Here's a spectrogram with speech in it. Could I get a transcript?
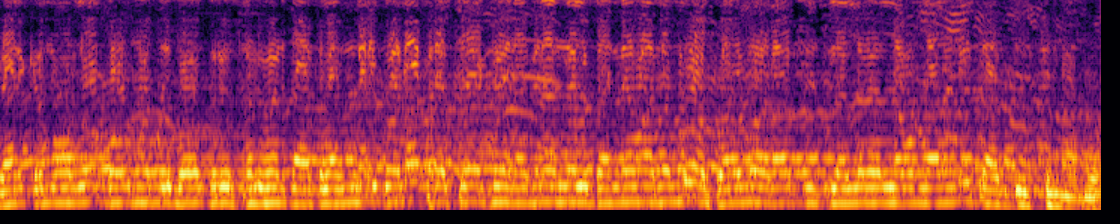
కార్యక్రమంలో బహుమతులు బహుకరిస్తున్నటువంటి దాతలందరికీ కూడా ప్రత్యేకమైన అభినందనలు ధన్యవాదములు. స్వామివారి ఆశీస్సులు ఎల్లవెల్లా ఉండాలని ప్రార్థిస్తున్నాము.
